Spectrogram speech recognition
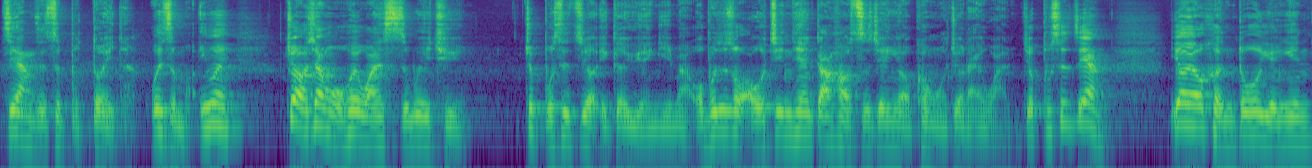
这样子是不对的。为什么？因为就好像我会玩 Switch，就不是只有一个原因嘛。我不是说我今天刚好时间有空，我就来玩，就不是这样。要有很多原因，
